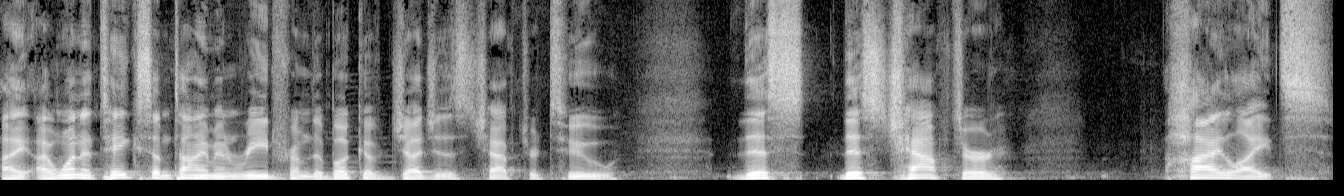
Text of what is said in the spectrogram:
I, I want to take some time and read from the book of Judges, chapter 2. This, this chapter highlights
